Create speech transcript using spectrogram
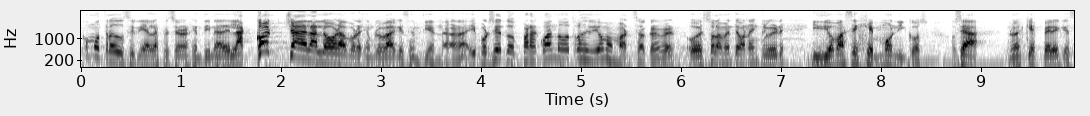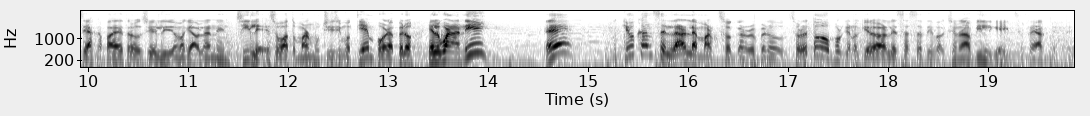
¿cómo traducirían la expresión argentina de la concha de la lora, por ejemplo, para que se entienda, ¿verdad? Y por cierto, ¿para cuándo otros idiomas, Mark Zuckerberg? ¿O solamente van a incluir idiomas hegemónicos? O sea, no es que espere que seas capaz de traducir el idioma que hablan en Chile, eso va a tomar muchísimo tiempo, ¿verdad? Pero el guaraní, ¿eh? No quiero cancelarle a Mark Zuckerberg, pero sobre todo porque no quiero darle esa satisfacción a Bill Gates, realmente.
